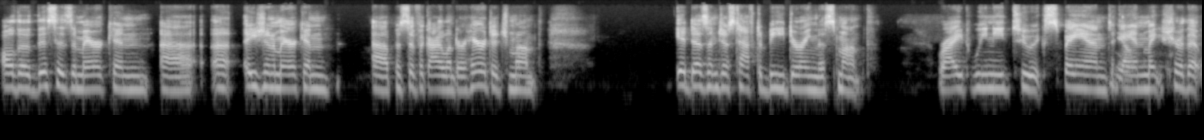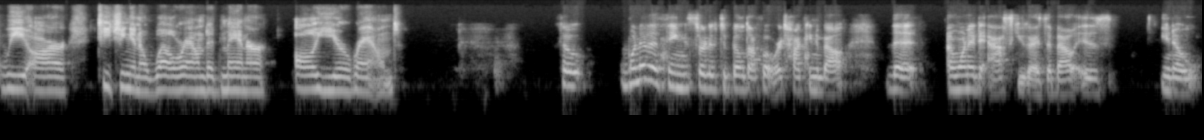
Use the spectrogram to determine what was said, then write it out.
although this is American, uh, uh, Asian American uh, Pacific Islander Heritage Month, it doesn't just have to be during this month right? We need to expand yeah. and make sure that we are teaching in a well rounded manner all year round. So, one of the things, sort of to build off what we're talking about, that I wanted to ask you guys about is, you know,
